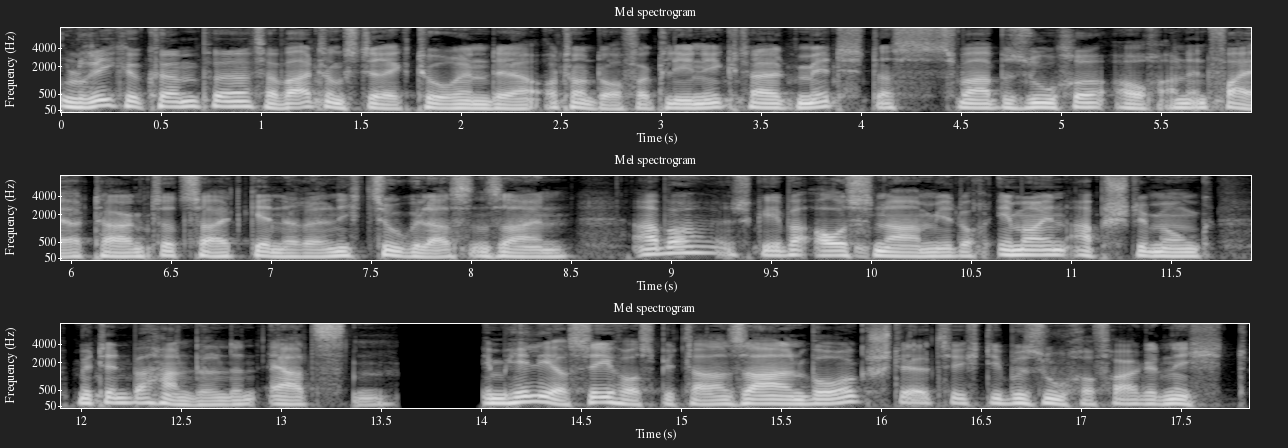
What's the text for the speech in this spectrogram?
Ulrike Kömpe, Verwaltungsdirektorin der Otterndorfer Klinik, teilt mit, dass zwar Besuche auch an den Feiertagen zurzeit generell nicht zugelassen seien, aber es gebe Ausnahmen, jedoch immer in Abstimmung mit den behandelnden Ärzten. Im Helios Seehospital Salenburg stellt sich die Besucherfrage nicht.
